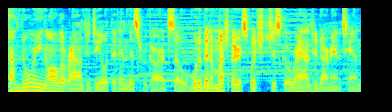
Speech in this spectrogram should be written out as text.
annoying all around to deal with it in this regard. So would have been a much better switch to just go right on to Darmanitan.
